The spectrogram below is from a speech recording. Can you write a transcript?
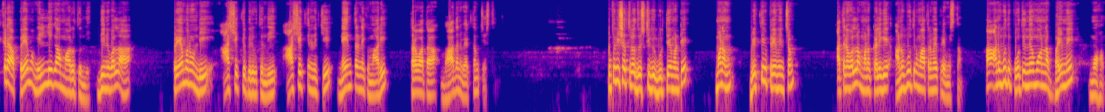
ఇక్కడ ప్రేమ మెల్లిగా మారుతుంది. దీనివల్ల ప్రేమ నుండి ఆసక్తి పెరుగుతుంది. ఆసక్తి నుంచి నియంత్రణకి మారి తర్వాత బాధను వ్యక్తం చేస్తుంది. ఉపనిషత్తుల దృష్టికి గుర్తేమంటే మనం వ్యక్తిని ప్రేమించం అతని వల్ల మనకు కలిగే అనుభూతిని మాత్రమే ప్రేమిస్తాం. ఆ అనుభూతి పోతుందేమో అన్న భయమే మోహం.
